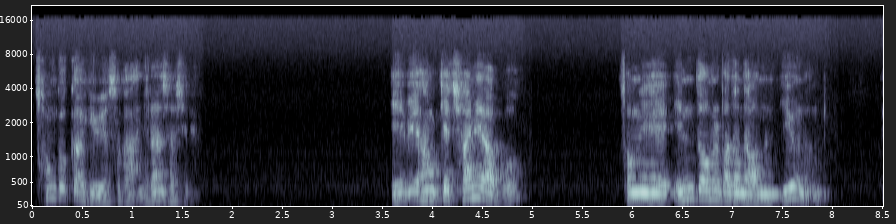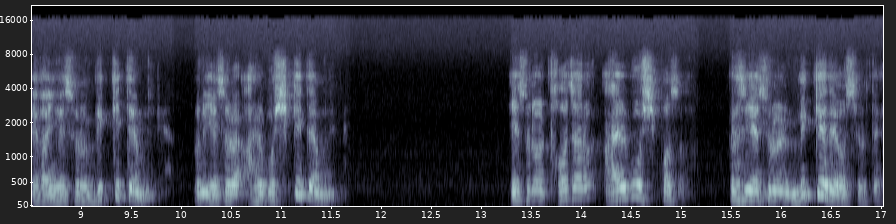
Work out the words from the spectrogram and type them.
천국 가기 위해서가 아니라는 사실입니다. 예배에 함께 참여하고 성령의 인도함을 받아 나오는 이유는 내가 예수를 믿기 때문이에요. 또는 예수를 알고 싶기 때문입니다. 예수를 더 잘 알고 싶어서 그래서 예수를 믿게 되었을 때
